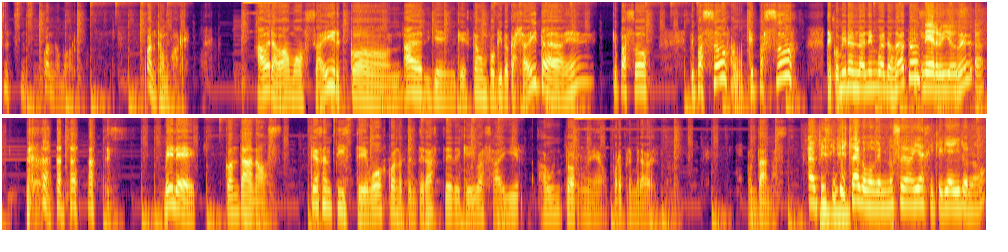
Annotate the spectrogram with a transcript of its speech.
Cuánto amor. Cuánto amor. Ahora vamos a ir con alguien que está un poquito calladita, ¿eh? ¿Qué pasó? ¿Qué pasó? ¿Qué pasó? ¿Te comieron la lengua los gatos? Nervios. ¿Eh? Mile, contanos, ¿qué sentiste vos cuando te enteraste de que ibas a ir a un torneo por primera vez? Contanos. Al principio estaba como que no sabía si quería ir o no.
